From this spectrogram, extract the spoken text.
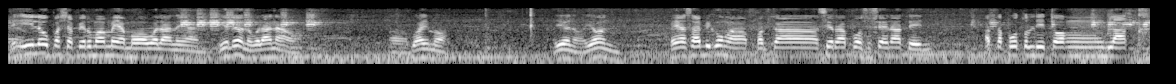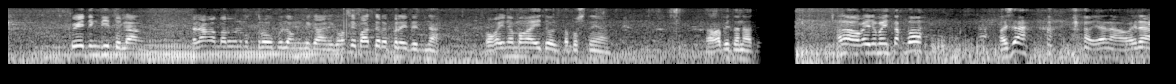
May ilaw pa siya, pero mamaya mawawala na yan. Yun, yun, wala na, oh. Oh, buhay mo. Ayun, oh, yun. Kaya sabi ko nga, pagka sira po susian natin, at naputol dito ang black, pwedeng dito lang. Kailangan marunong mag-trouble ang mekaniko kasi battery operated na. Okay na mga idol, tapos na yan. Nakapit na natin. Ano, okay na ba yung takbo? Ayos na. Ayan na, okay na.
